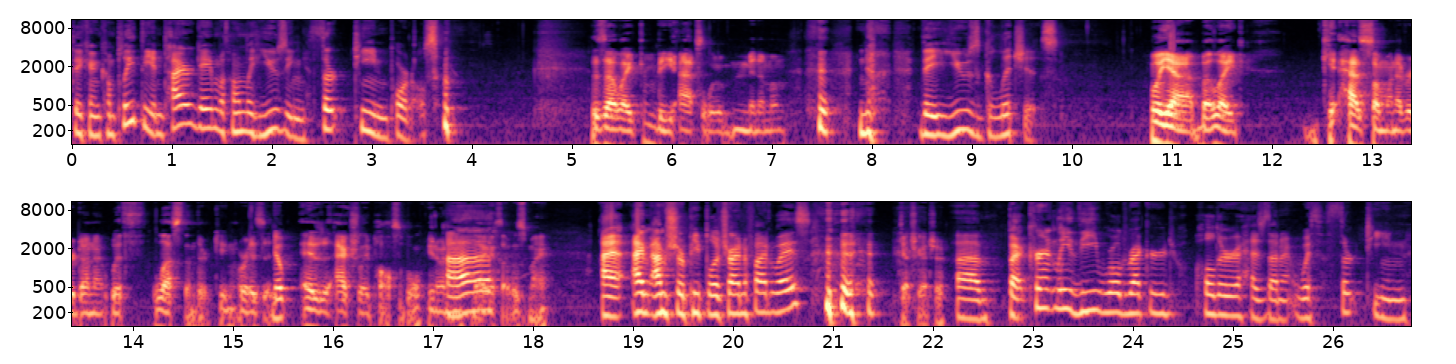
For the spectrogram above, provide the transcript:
they can complete the entire game with only using 13 portals. Is that like the absolute minimum? no, they use glitches. Well, yeah, but like ca- has someone ever done it with less than 13 or is it Nope. is it actually possible you know what I, mean? Uh, I guess that was my I, I'm, I'm sure people are trying to find ways. gotcha gotcha Uh, but currently, the world record holder has done it with 13,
